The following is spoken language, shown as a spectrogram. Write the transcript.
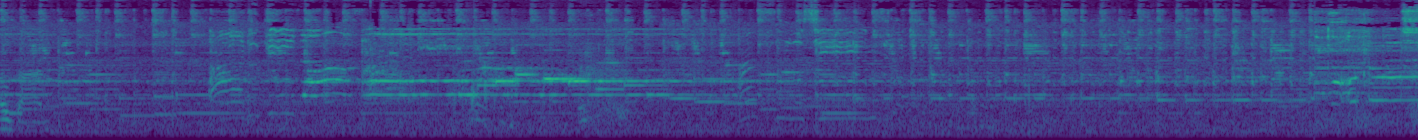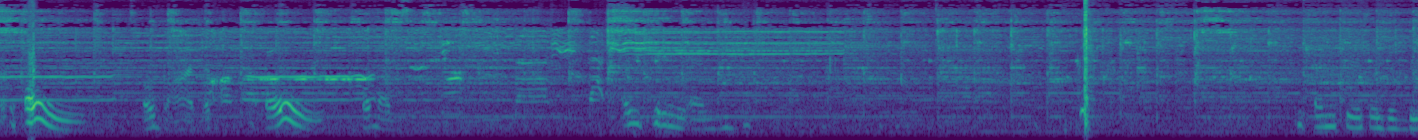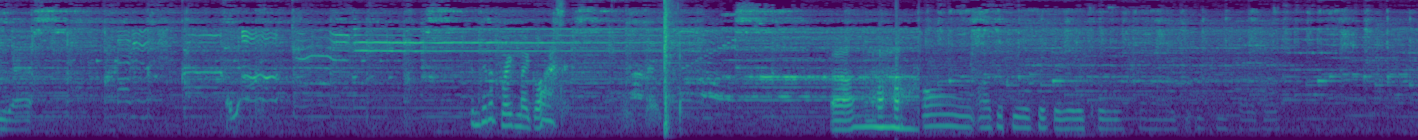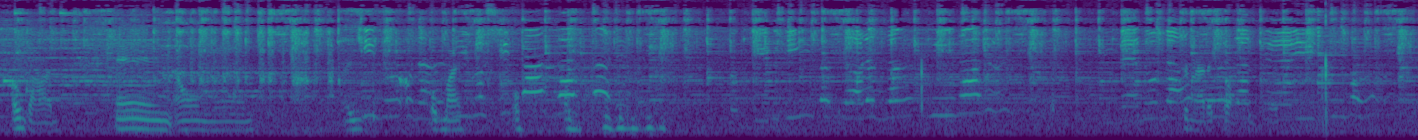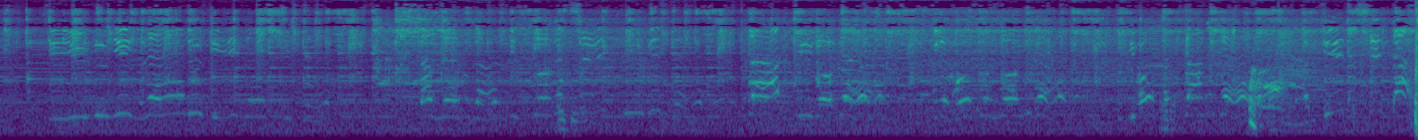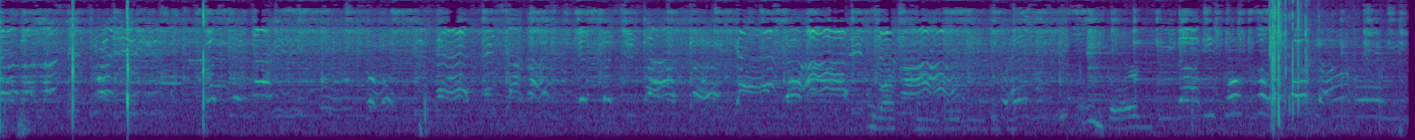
Oh god. Oh! Oh god. That's, oh! Oh my. Are you kidding me, Em? Em seriously just do that. I'm gonna break my glass. Uh, oh, is just a really cool thing. It's. Oh god. And, oh man. Are you, oh my. Oh, oh. Dramatic talking. Thank you. Oh can you believe it? So bored.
